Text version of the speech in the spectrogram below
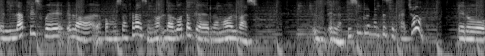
El lápiz fue la, famosa frase, ¿no? La gota que derramó el vaso. El, lápiz simplemente se cayó. Pero,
